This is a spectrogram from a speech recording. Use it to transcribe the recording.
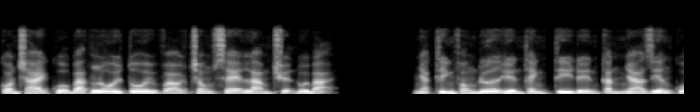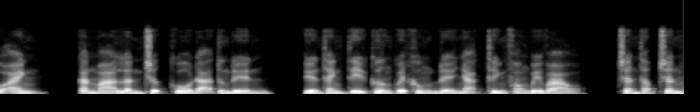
con trai của bác lôi tôi vào trong xe làm chuyện đồi bại. Nhạc thính phong đưa yến thanh ti đến căn nhà riêng của anh, căn mà lần trước cô đã từng đến. Yến thanh ti cương quyết không để nhạc thính phong bế vào, chân thấp chân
